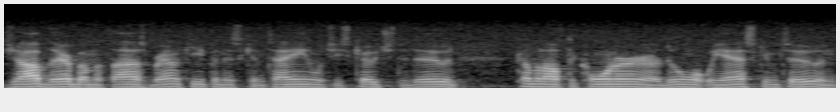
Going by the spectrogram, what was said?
job there by Matthias Brown, keeping his contain, which he's coached to do, and coming off the corner, uh, doing what we ask him to, and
